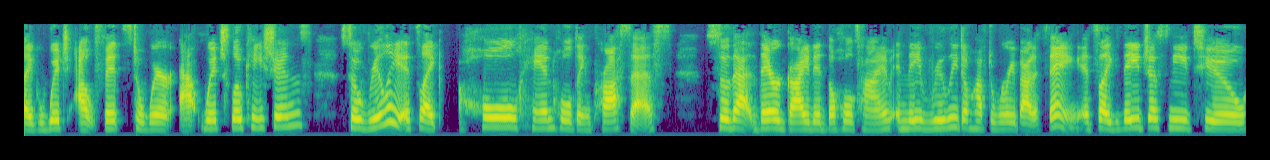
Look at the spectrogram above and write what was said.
like which outfits to wear at which locations. So really it's like a whole hand holding process so that they're guided the whole time and they really don't have to worry about a thing. It's like they just need to,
